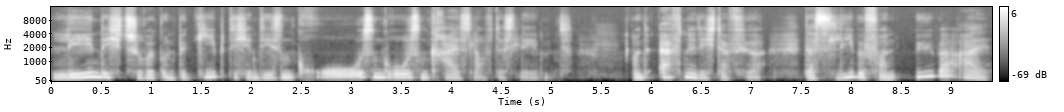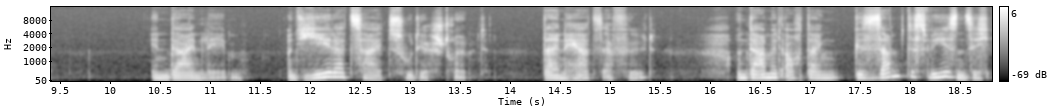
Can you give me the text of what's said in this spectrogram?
Lehn dich zurück und begib dich in diesen großen, großen Kreislauf des Lebens und öffne dich dafür, dass Liebe von überall in dein Leben und jederzeit zu dir strömt, dein Herz erfüllt und damit auch dein gesamtes Wesen sich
